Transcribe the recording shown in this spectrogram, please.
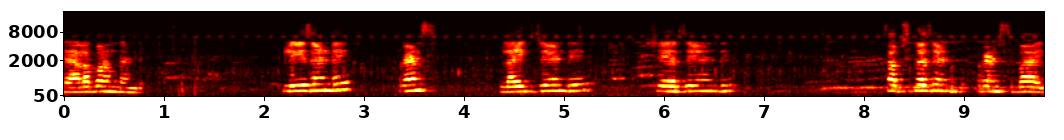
చాలా బాగుందండి. ప్లీజ్ అండి ఫ్రెండ్స్ లైక్ చేయండి షేర్ చేయండి సబ్స్క్రైబ్ చేయండి ఫ్రెండ్స్ బాయ్.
